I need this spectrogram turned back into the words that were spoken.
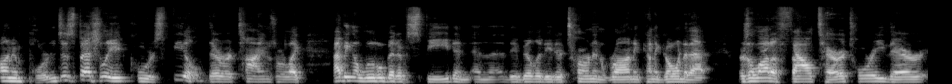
unimportant, especially at Coors Field. There are times where, like, having a little bit of speed and, and the ability to turn and run and kind of go into that There's a lot of foul territory there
